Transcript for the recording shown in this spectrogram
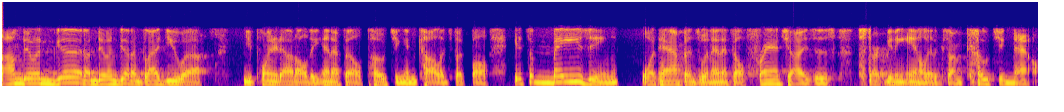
I'm doing good. I'm doing good. I'm glad you uh, you pointed out all the NFL poaching in college football. It's amazing what happens when NFL franchises start getting analytics on coaching now.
